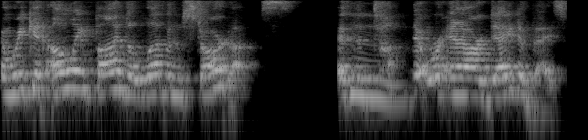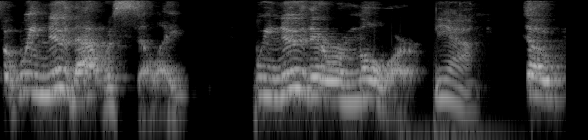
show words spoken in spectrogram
and we could only find 11 startups at the mm. time that were in our database, but we knew that was silly. We knew there were more. Yeah. So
